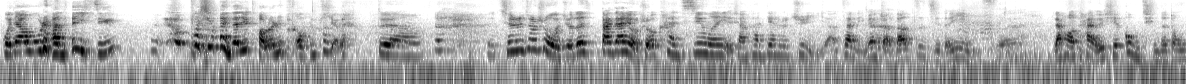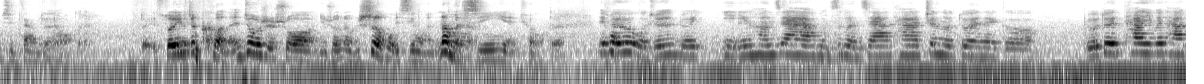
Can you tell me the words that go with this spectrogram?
国家污染的已经。不需要你再去讨论任何问题了。对啊，其实就是我觉得大家有时候看新闻也像看电视剧一样，在里面找到自己的影子，然后它有一些共情的东西在里头。对，所以这可能就是说，你说那种社会新闻那么吸引眼球。对，因为我觉得，比如以银行家呀或资本家，他真的对那个，比如对他，因为他。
